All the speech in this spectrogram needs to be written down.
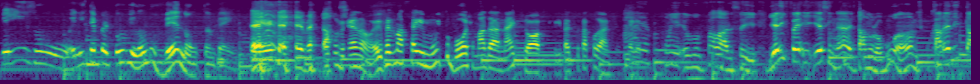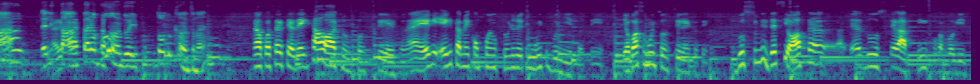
fez o. Ele interpretou o vilão do Venom também. É, é verdade. O Venom. Ele fez uma série muito boa chamada Night Off, que tá espetacular. Ah, é, eu vou falar disso aí. E ele fez. E assim, né? Ele tá no Rogue One, tipo, o cara ele tá. Ele, ele tá, tá perambulando aí por todo canto, né? Não, com certeza. Ele tá ótimo no Som Silêncio, né? Ele, ele também compõe um filme de um jeito muito bonito, assim. E eu gosto muito do Som Silêncio, assim. Dos filmes desse Oscar, é dos, sei lá, cinco favoritos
